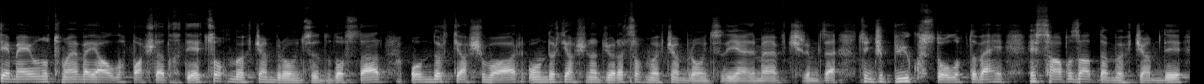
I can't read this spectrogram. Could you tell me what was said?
deməyi unutmayın və ya Allah başladıq deyə. Çox möhkəm bir oyunçudur dostlar. 14 yaşı var. 14 yaşına görə çox möhkəm bir oyunçudur, yəni mənim fikrimcə. Çünki böyük usta olubdu və he- hesabı zad da möhkəmdir.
